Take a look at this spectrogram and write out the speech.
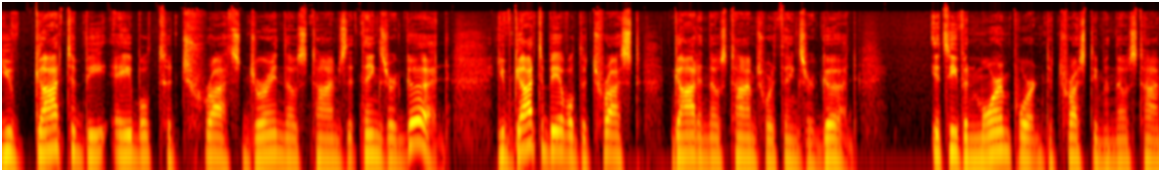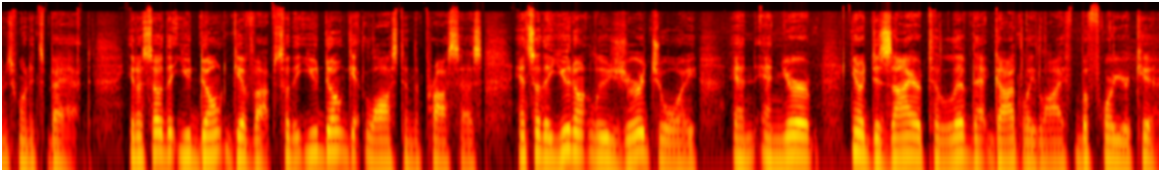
You've got to be able to trust during those times that things are good. You've got to be able to trust God in those times where things are good it's even more important to trust him in those times when it's bad you know so that you don't give up so that you don't get lost in the process and so that you don't lose your joy and and your you know desire to live that godly life before your kid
